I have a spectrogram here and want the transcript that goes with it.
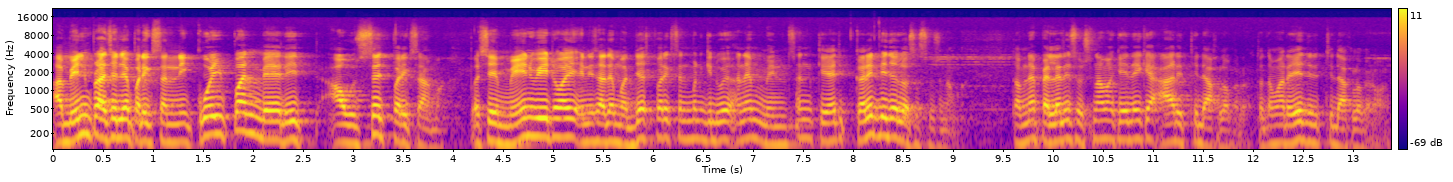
આ બિન પ્રાચલ્ય પરીક્ષણની કોઈ પણ બે રીત આવશે જ પરીક્ષામાં. પછી મેઇન વીટ હોય, એની સાથે મધ્યસ્થ પરીક્ષણ પણ કીધું હોય અને મેન્શન કરી જ દીધેલો હશે સૂચનામાં. તમને પહેલેથી સૂચનામાં કહી દે કે આ રીતથી દાખલો કરો. તો તમારે એ જ રીતથી દાખલો કરવાનો.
